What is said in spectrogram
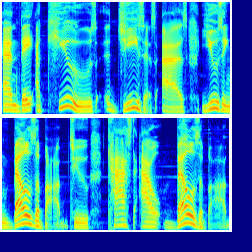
and they accuse Jesus as using Beelzebub to cast out Beelzebub,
